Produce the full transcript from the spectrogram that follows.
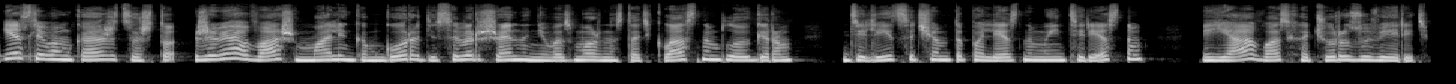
Если вам кажется, что живя в вашем маленьком городе совершенно невозможно стать классным блогером, делиться чем-то полезным и интересным, я вас хочу разуверить.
